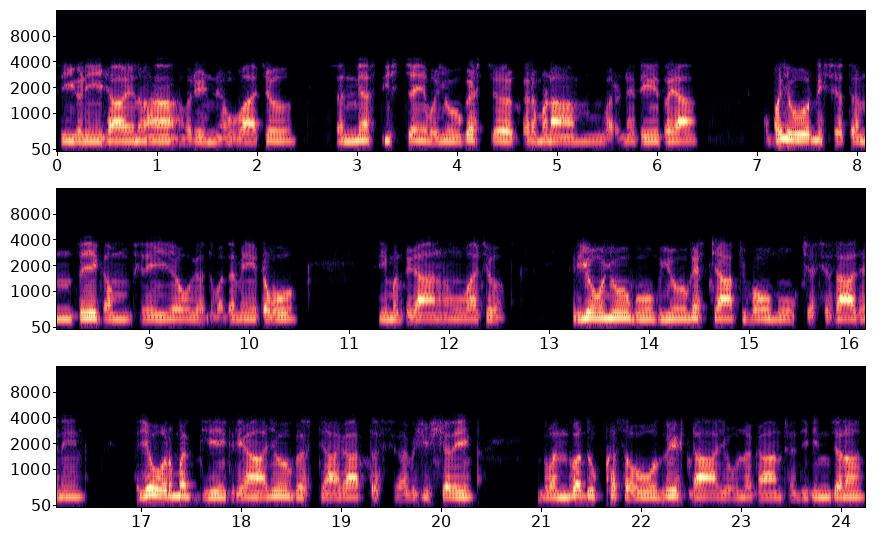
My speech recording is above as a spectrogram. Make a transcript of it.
श्रीगणेशाय नमः। वरेण्य उवाच। सन्न्यस्तिश्चैव योगश्च कर्मणां वर्ण्यते त्वया। उभयोर्निश्चितं त्वेकं श्रेयो यद्वद मे प्रभो। श्रीमद्गजानन उवाच। क्रियो योगो वियोगश्चाप्युभौ मोक्षस्य साधने। तयोर्मध्ये क्रियायोगस्त्यागात्तस्य विशिष्यते द्वन्द्वदुःखसहो द्वेष्टा यो न काङ्क्षति किंचन।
